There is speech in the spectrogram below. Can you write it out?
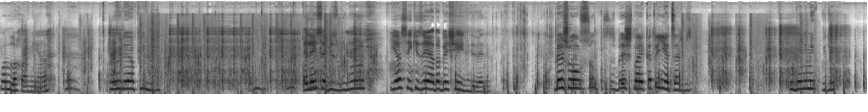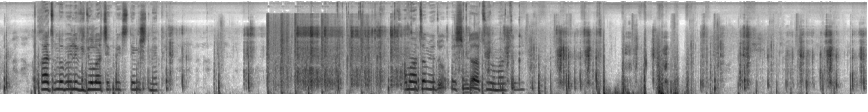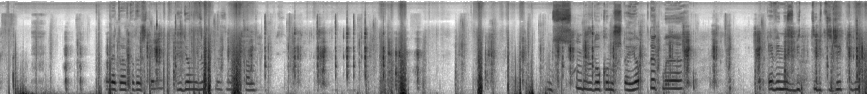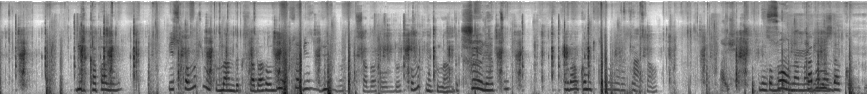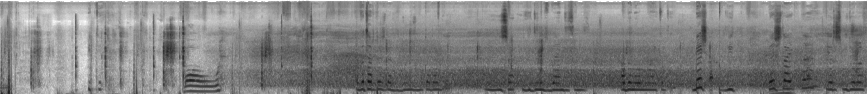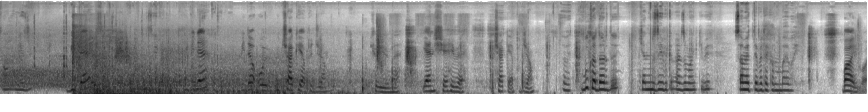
Vallahi mi ya. Öyle yapayım dedim. Öyleyse biz bunu ya 8'e ya da 5'e indirelim. 5 olsun. Siz 5 like atın yeter bize. Bu benim ilk video. Hayatımda böyle videolar çekmek istemiştim hep. Ama atamıyordu ve şimdi atıyorum artık. Evet arkadaşlar videomuzun bitmesine kaldı. Bir dokunuşta yaptık mı? Evimiz bitti bitecek gibi. Bir kapalım. Biz komut mu kullandık sabah oldu yoksa biz düz mü sabah oldu? Komut mu kullandık? Şöyle yaptım. Buradan komut kullanarak Ha yaptım. tamam. Ay. Ve komut son kapımız da bitti. Wow. Evet arkadaşlar videomuz bu kadardı. İnşallah videomuzu beğendiyseniz abone olmayı kapatın. 5 5 like'da yarış videoları falan gelecek. Bir de bir de bir de o uçak yapacağım köyüme. Yani şehre uçak yapacağım. Evet bu kadardı. Kendinize iyi bakın her zaman gibi. Samet Tepe'de kalın bay bay. Bay bay.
